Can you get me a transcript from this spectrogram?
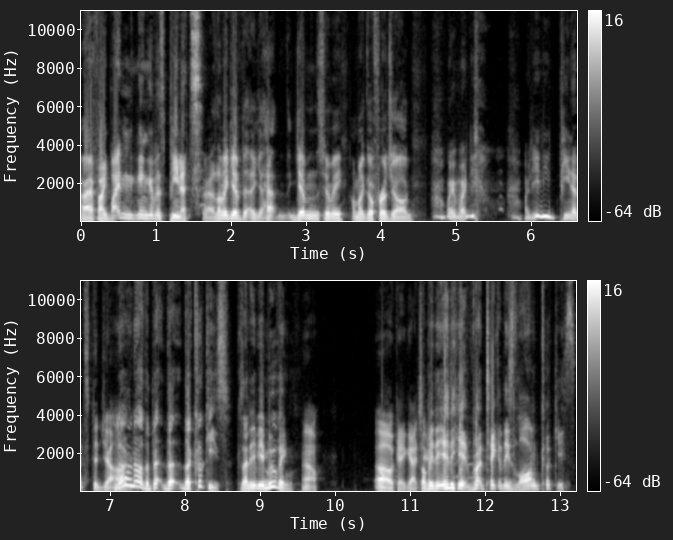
All right, fine. Biden can give us peanuts. All right, let me give the, uh, ha- give them to me. I'm gonna go for a jog. Wait, why do you why do you need peanuts to jog? No, no, the the, the cookies because I need to be moving. Oh. Oh, okay, gotcha. So I'll be the idiot taking these long cookies.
